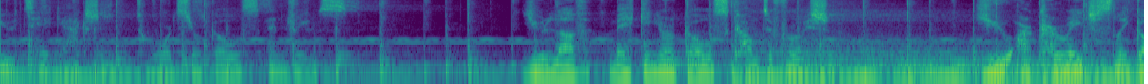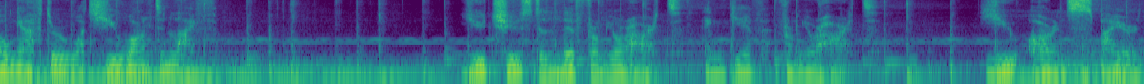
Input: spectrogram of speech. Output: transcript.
You take action towards your goals and dreams. You love making your goals come to fruition. You are courageously going after what you want in life. You choose to live from your heart and give from your heart. You are inspired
